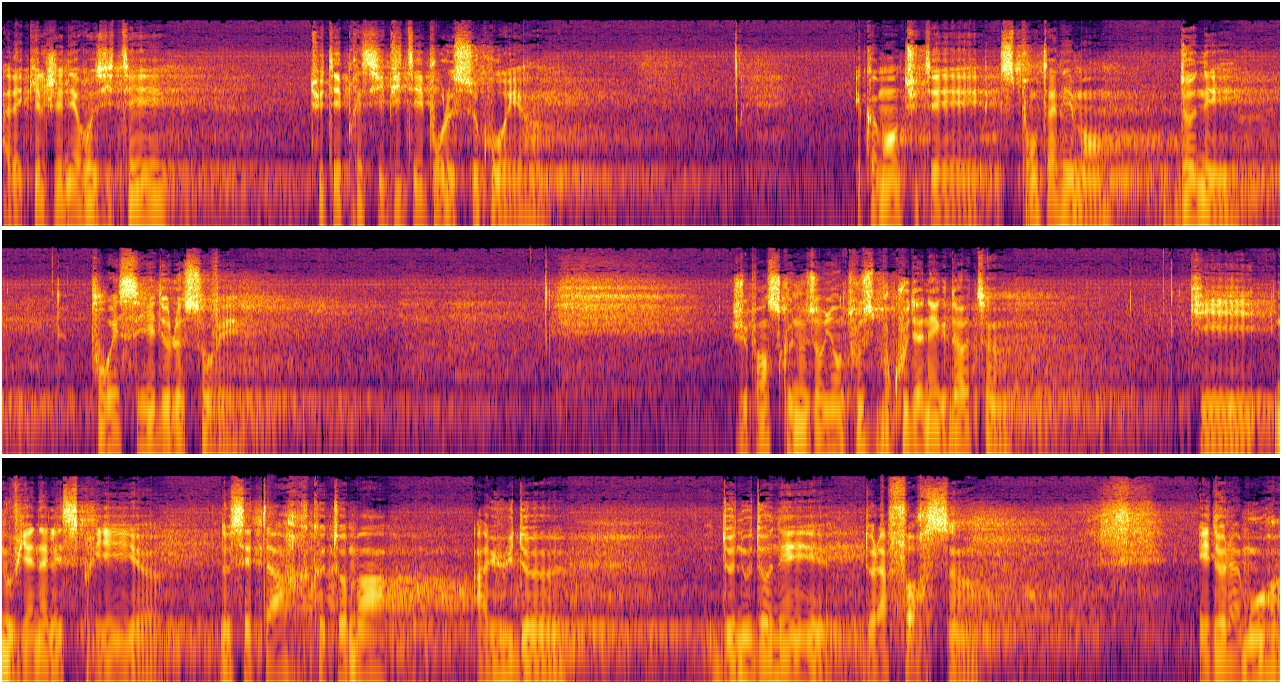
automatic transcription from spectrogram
avec quelle générosité tu t'es précipité pour le secourir. Et comment tu t'es spontanément donné pour essayer de le sauver. Je pense que nous aurions tous beaucoup d'anecdotes qui nous viennent à l'esprit euh, de cet art que Thomas a eu de, de nous donner de la force et de l'amour.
